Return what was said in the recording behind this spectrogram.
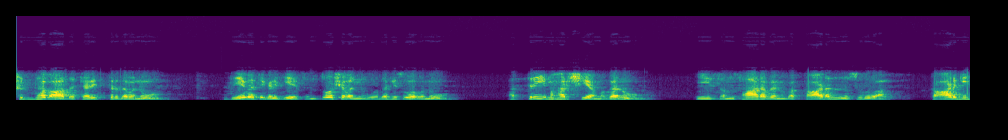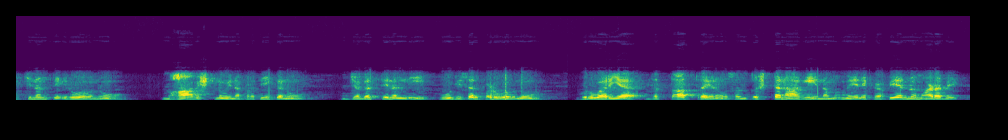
ಶುದ್ಧವಾದ ಚರಿತ್ರದವನು, ದೇವತೆಗಳಿಗೆ ಸಂತೋಷವನ್ನು ಒದಗಿಸುವವನು, ಅತ್ರಿ ಮಹರ್ಷಿಯ ಮಗನು, ಈ ಸಂಸಾರವೆಂಬ ಕಾಡನ್ನು ಸುಡುವ ಕಾಡ್ಗಿಚ್ಚಿನಂತೆ ಇರುವವನು, ಮಹಾವಿಷ್ಣುವಿನ ಪ್ರತೀಕನು, ಜಗತ್ತಿನಲ್ಲಿ ಪೂಜಿಸಲ್ಪಡುವವನು, ಗುರುವರ್ಯ ದತ್ತಾತ್ರೇಯನು ಸಂತುಷ್ಟನಾಗಿ ನಮ್ಮ ಮೇಲೆ ಕೃಪೆಯನ್ನು ಮಾಡಬೇಕು.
